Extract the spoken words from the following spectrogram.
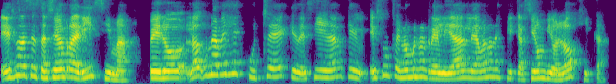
Es una sensación rarísima, pero una vez escuché que decían que es un fenómeno en realidad, le daban una explicación biológica,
